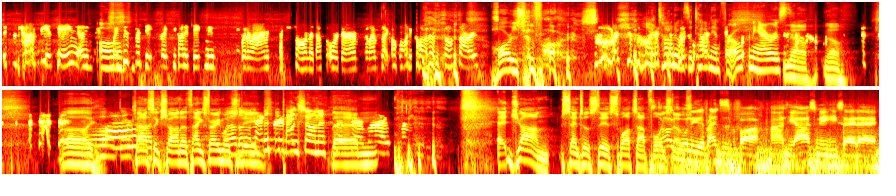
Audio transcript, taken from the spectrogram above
this just can't be a thing. And Oh. my sister, did, like, she kind of digged me with her arm and she's like, Shauna, that's hors d'oeuvres. And I was like, oh my god, I'm so sorry. Horse divorce. Horse, divorce. I thought it was Italian for opening hours. No, no. Oh, Oh, dear classic Shauna. Thanks very much Well done. indeed. Thanks very Thanks, Shauna. Um, bye. Uh, John sent us this WhatsApp voice talked to one of the apprentices before, and he asked me. He said, uh,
